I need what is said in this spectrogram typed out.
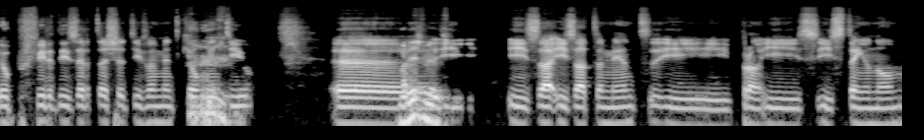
Eu prefiro dizer taxativamente que ele mentiu. Uh, Várias vezes. E, exa exatamente, e, pronto, e isso, isso tem o um nome.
